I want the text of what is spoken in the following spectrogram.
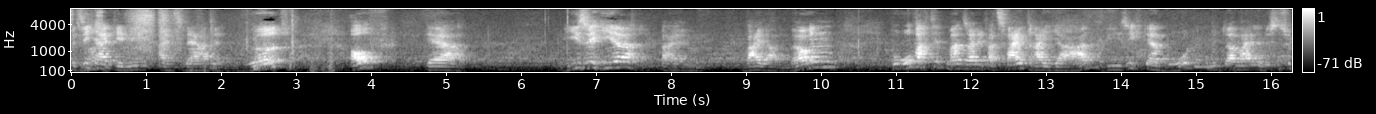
mit Sicherheit demnächst eins werden wird. Auf der Wiese hier beim Weiler Mörren beobachtet man seit etwa zwei, drei Jahren, wie sich der Boden mittlerweile bis zu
